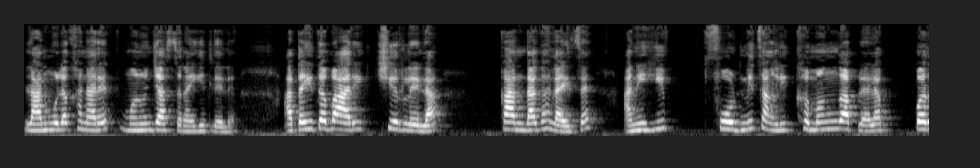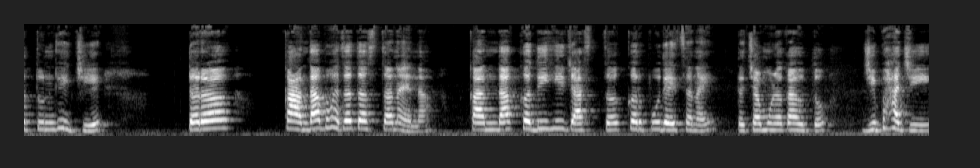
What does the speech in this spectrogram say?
लहान मुलं खाणार आहेत म्हणून जास्त नाही घेतलेलं. आता इथं बारीक चिरलेला कांदा घालायचा आहे आणि ही फोडणी चांगली खमंग आपल्याला परतून घ्यायची आहे. तर कांदा भाजत असताना आहे ना कांदा कधीही जास्त करपू द्यायचा नाही. त्याच्यामुळं काय होतं जी भाजी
